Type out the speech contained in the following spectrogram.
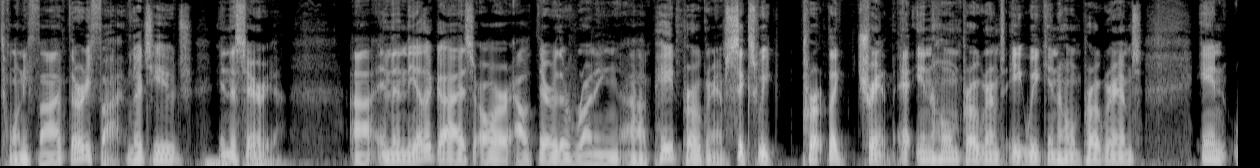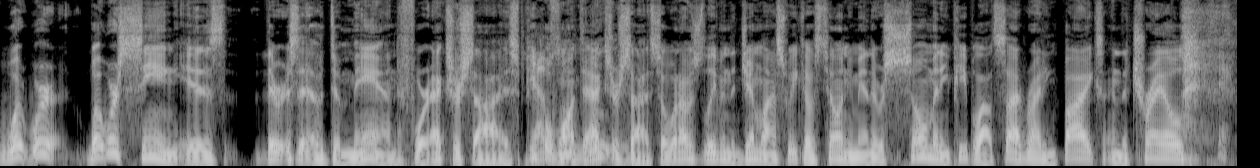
25, 35 That's huge. in this area. Uh, and then the other guys are out there. They're running uh, paid programs, six week pro, like tra- in home programs, eight week in home programs. And what we're what we're seeing is there is a demand for exercise. People want to exercise. So when I was leaving the gym last week, I was telling you, man, there were so many people outside riding bikes in the trails.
